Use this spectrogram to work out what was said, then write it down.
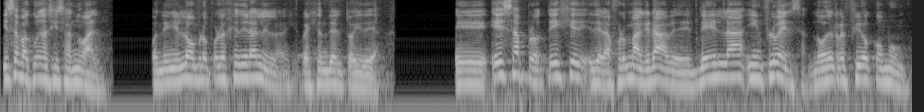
Y esa vacuna sí es anual, ponen el hombro por lo general en la región deltoidea. Eh, esa protege de la forma grave de la influenza, no del resfrío común.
